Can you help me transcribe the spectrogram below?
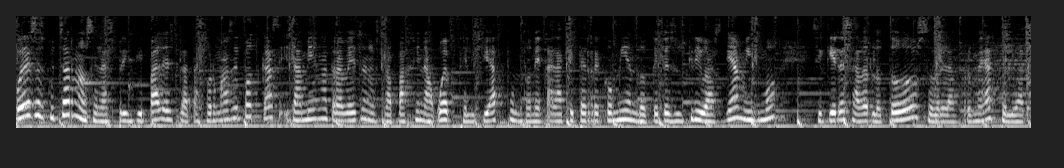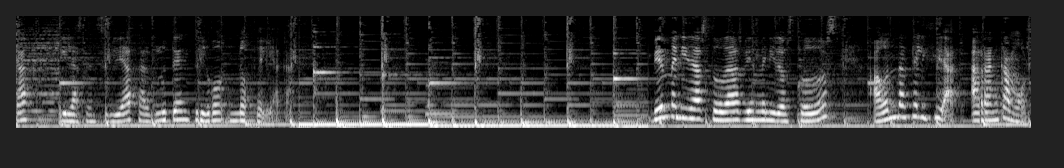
Puedes escucharnos en las principales plataformas de podcast y también a través de nuestra página web felicidad.net a la que te recomiendo que te suscribas ya mismo si quieres saberlo todo sobre la enfermedad celíaca y la sensibilidad al gluten trigo no celíaca. Bienvenidas todas, bienvenidos todos a Onda Felicidad. Arrancamos.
